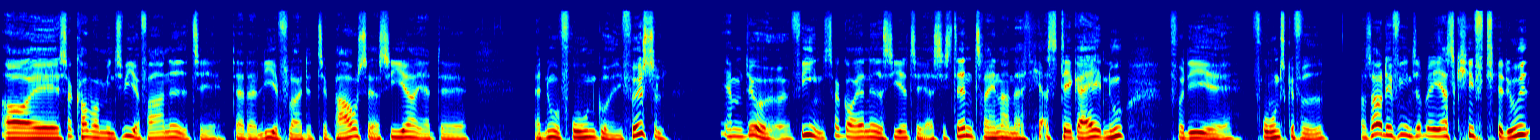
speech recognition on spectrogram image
Og øh, så kommer min svigerfar ned til, da der lige er fløjtet til pause, og siger, at, øh, at nu er fruen gået i fødsel. Jamen, det var jo fint. Så går jeg ned og siger til assistenttræneren, at jeg stikker af nu, fordi øh, fruen skal føde. Og så var det fint, så blev jeg skiftet ud,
